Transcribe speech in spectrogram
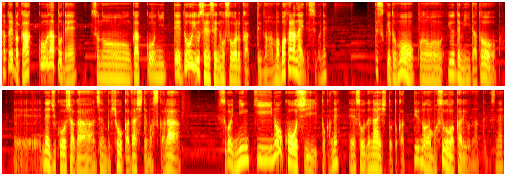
例えば学校だとねその学校に行ってどういう先生に教わるかっていうのはまあ分からないですよね。ですけどもこのユーデミーだと、えー、ね、受講者が全部評価出してますからすごい人気の講師とかね、えー、そうでない人とかっていうのがもうすぐ分かるようになってんですね。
